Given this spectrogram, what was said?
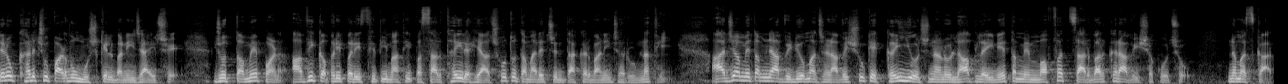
તેનો ખર્ચ ઉપાડવો મુશ્કેલ બની જાય છે. જો તમે પણ આવી કપરી પરિસ્થિતિમાંથી પસાર થઈ રહ્યા છો, તો તમારે ચિંતા કરવાની જરૂર નથી. આજે અમે તમને આ વિડીયોમાં જણાવીશું કે કઈ યોજનાનો લાભ લઈને તમે મફત સારવાર કરાવી શકો છો. નમસ્કાર.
